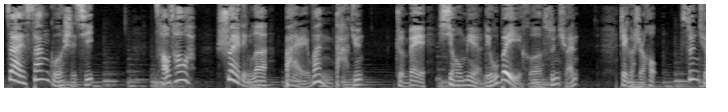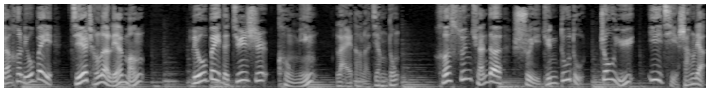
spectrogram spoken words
在三国时期，曹操啊率领了百万大军，准备消灭刘备和孙权。这个时候，孙权和刘备结成了联盟。刘备的军师孔明来到了江东，和孙权的水军都督周瑜一起商量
